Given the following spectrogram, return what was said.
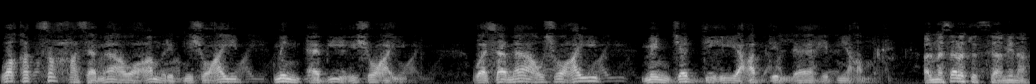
وقد صح سماع عمرو بن شعيب من أبيه شعيب وسماع شعيب من جده عبد الله بن عمرو. المسألة الثامنة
